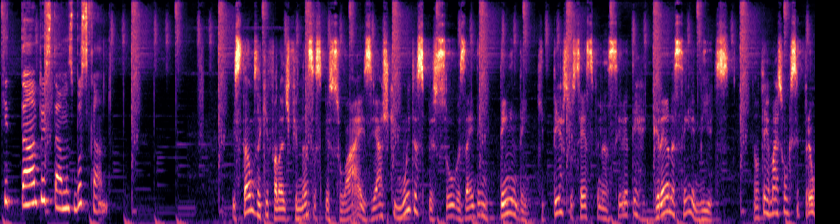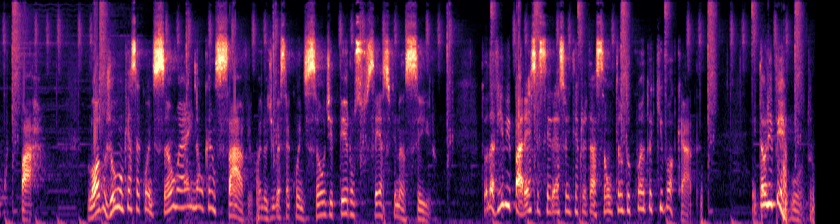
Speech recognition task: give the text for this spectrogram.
que tanto estamos buscando. Estamos aqui falando de finanças pessoais e acho que muitas pessoas ainda entendem que ter sucesso financeiro é ter grana sem limites, não ter mais com que se preocupar. Logo, julgam que essa condição é inalcançável, quando eu digo essa condição de ter um sucesso financeiro. Todavia, me parece ser essa uma interpretação tanto quanto equivocada. Então, lhe pergunto:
